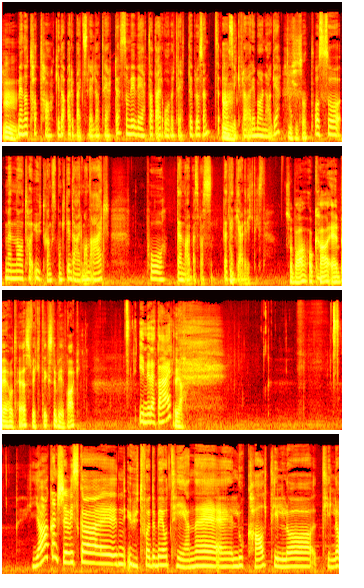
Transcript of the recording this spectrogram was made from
Mm. men å ta tak i det arbeidsrelaterte, som vi vet at er over 30 av Mm. sykefraværet i barnehage. Ikke sant? Og men å ta utgangspunkt i der man er på den arbeidsplassen. Det tenker jeg er det viktigste. Så bra. Og hva er BHTs viktigste bidrag? Inn i dette her Ja. Ja, kanskje vi skal eh, utfordre BHT-ene eh, lokalt til å, til å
